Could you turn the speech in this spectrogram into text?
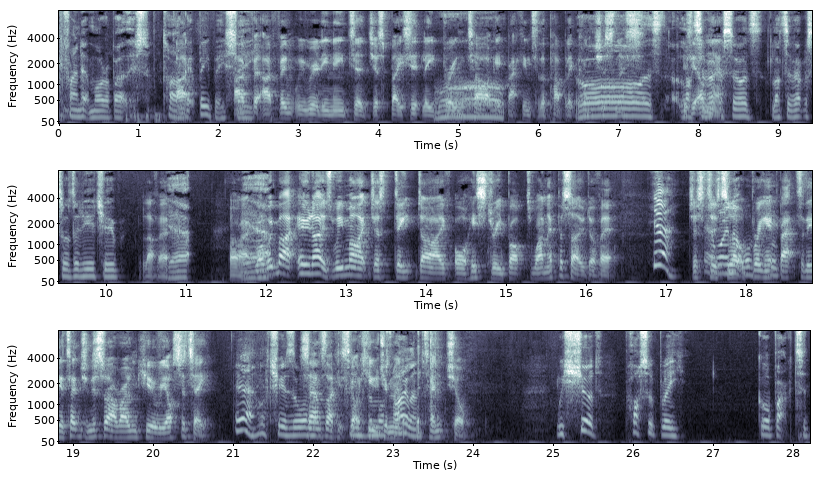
find out more about this. Target BBC. I, thi- I think we really need to just basically bring Target back into the public oh, consciousness. oh, Is lots of on there? episodes. Lots of episodes on YouTube. Love it. Yeah. All right. Yeah. Well, we might. Who knows? We might just deep dive or history box one episode of it, Yeah. just Yeah, to sort not? of bring we'll- it back to the attention, just for our own curiosity. Yeah, we'll choose the one. Sounds like it's got a huge amount violent. of potential. We should possibly go back to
